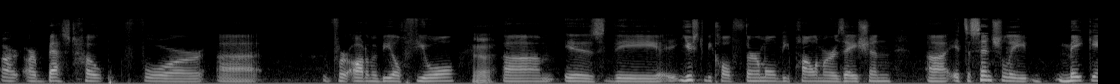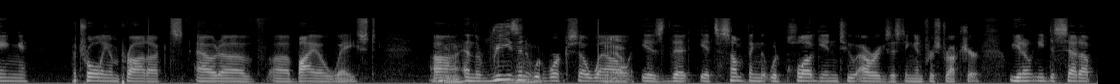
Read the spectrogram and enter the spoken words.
our, our best hope for uh, for automobile fuel Yeah. um, is the it used to be called thermal depolymerization. Uh, it's essentially making petroleum products out of uh, bio waste. Uh, Mhm. And the reason it would work so well Yeah. is that it's something that would plug into our existing infrastructure. You don't need to set up,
